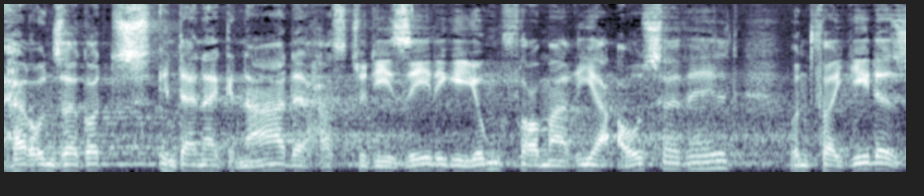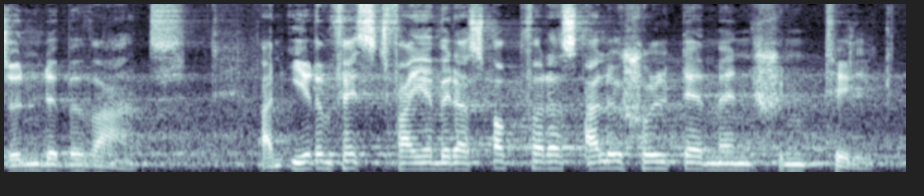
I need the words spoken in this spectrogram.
Herr unser Gott, in deiner Gnade hast du die selige Jungfrau Maria auserwählt und vor jeder Sünde bewahrt. An ihrem Fest feiern wir das Opfer, das alle Schuld der Menschen tilgt.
